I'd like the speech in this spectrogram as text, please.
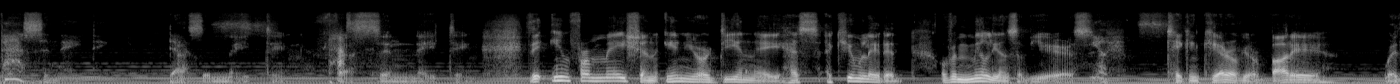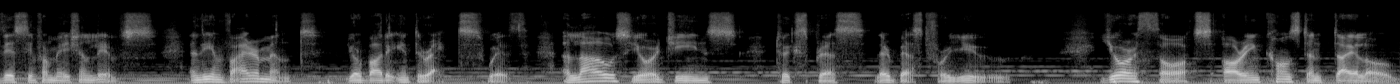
fascinating dance. Fascinating. Fascinating. The information in your DNA has accumulated over millions of years, Millions. taking care of your body, where this information lives, and the environment your body interacts with allows your genes to express their best for you. Your thoughts are in constant dialogue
